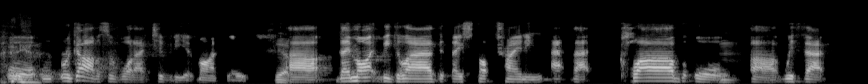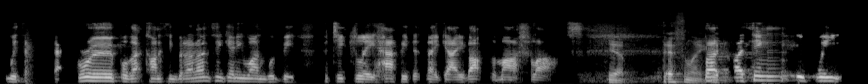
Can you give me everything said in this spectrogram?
or yeah. regardless of what activity it might be. Yeah. Uh, they might be glad that they stopped training at that club or mm. uh, with that with that group or that kind of thing. But I don't think anyone would be particularly happy that they gave up the martial arts. Yeah, definitely. But yeah. I think if we,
